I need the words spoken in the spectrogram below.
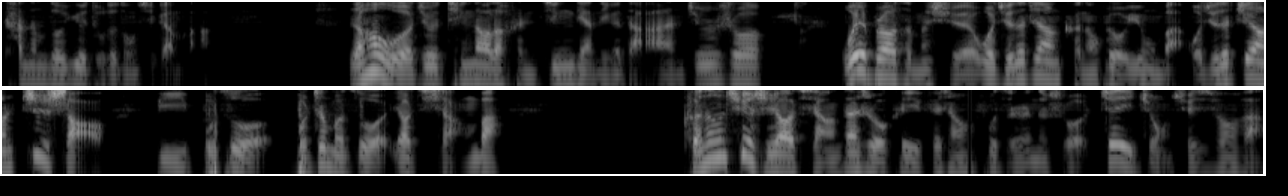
看那么多阅读的东西干嘛？然后我就听到了很经典的一个答案，就是说我也不知道怎么学，我觉得这样可能会有用吧，我觉得这样至少比不做不这么做要强吧。可能确实要强，但是我可以非常负责任的说，这种学习方法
